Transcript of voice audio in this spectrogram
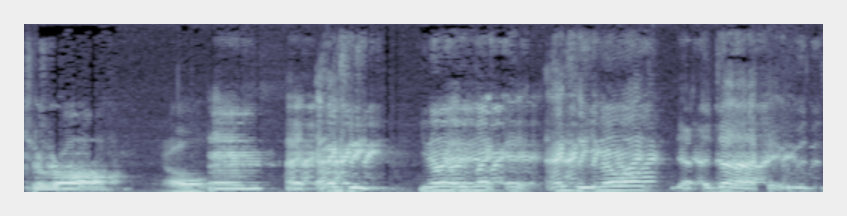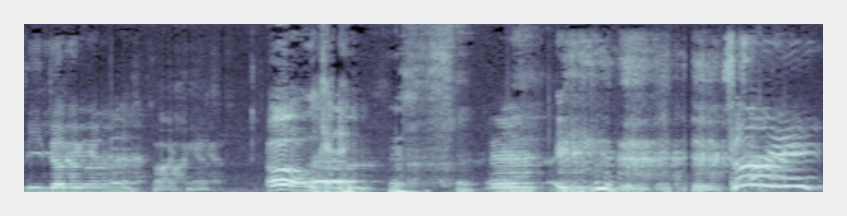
to Raw. Oh, And I actually, you know, it might, it, actually, you know what? Uh, Duh, it was the WMS podcast. oh, okay. And sorry,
